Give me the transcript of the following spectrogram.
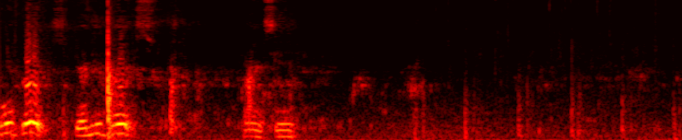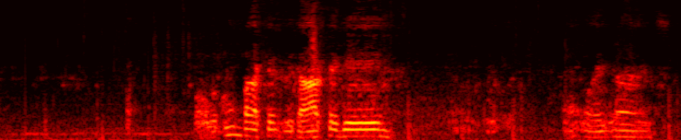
Oh, boots. You need boots. Let me see. Oh, we're going back into the dark again. Not like that.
